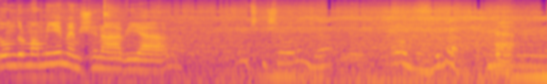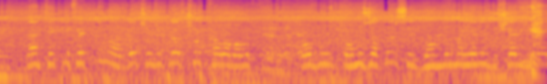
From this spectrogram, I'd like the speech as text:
dondurmamı yememişsin abi ya. üç kişi olunca olmadı da. Ben teklif ettim orada. Çocuklar çok kalabalık dedi. O bu omuz atarsa dondurma yere düşer gider.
